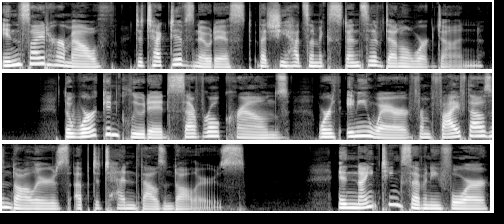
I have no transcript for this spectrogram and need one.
Inside her mouth, detectives noticed that she had some extensive dental work done. The work included several crowns worth anywhere from $5,000 up to $10,000. In 1974,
